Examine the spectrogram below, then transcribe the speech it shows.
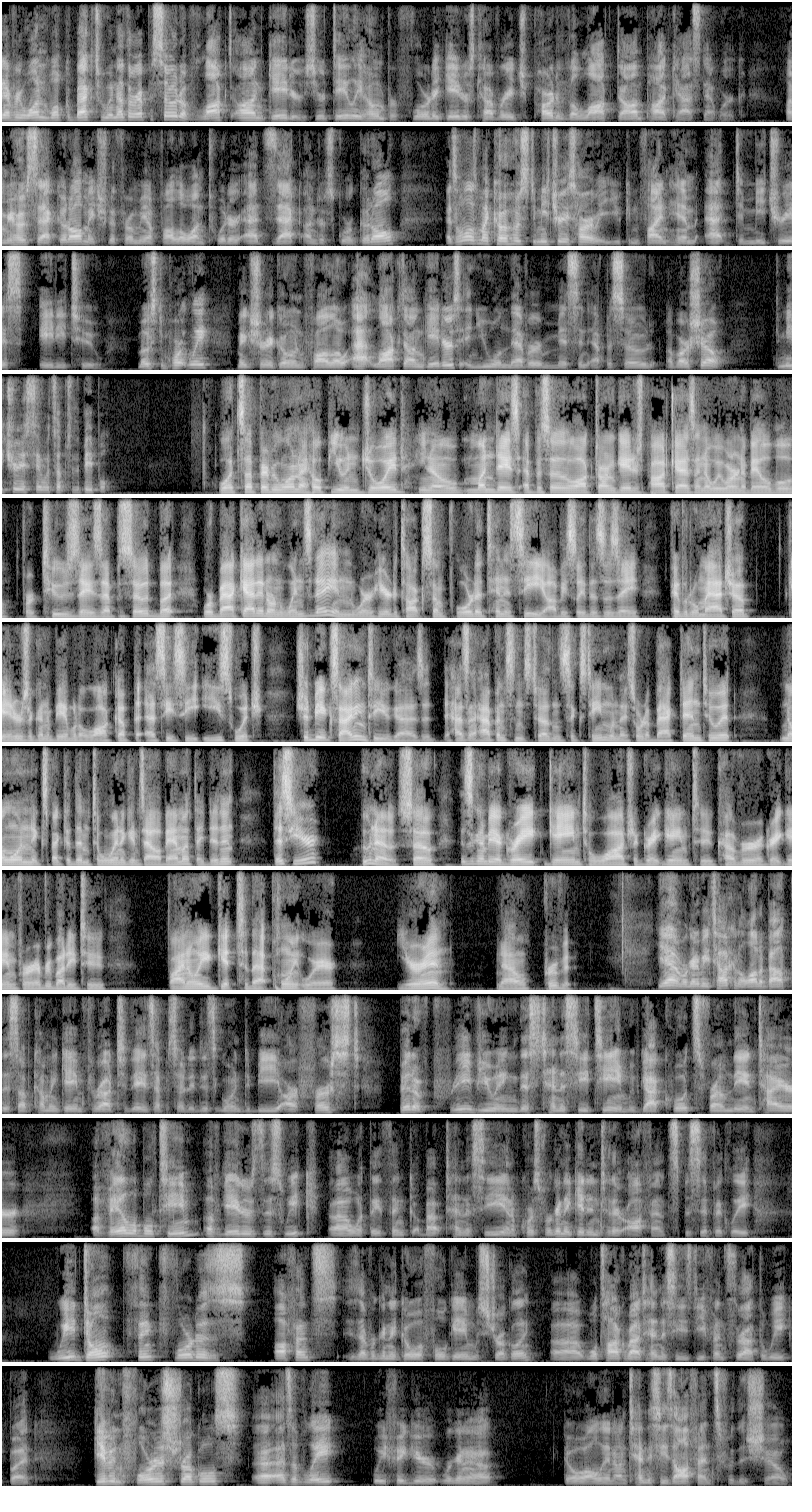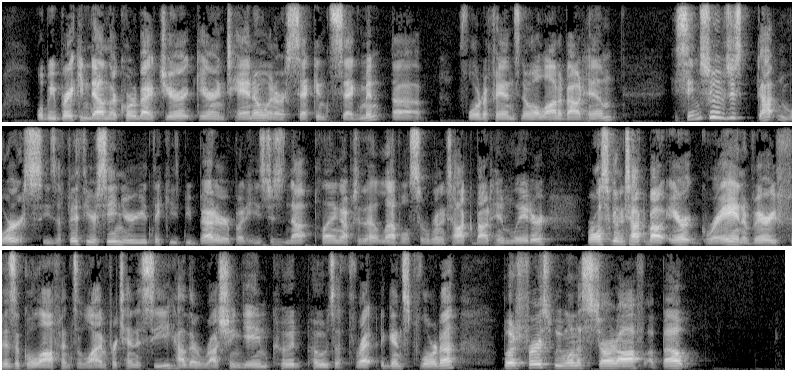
right, everyone. Welcome back to another episode of Locked On Gators, your daily home for Florida Gators coverage, part of the Locked On Podcast Network. I'm your host, Zach Goodall. Make sure to throw me a follow on Twitter at Zach underscore Goodall, as well as my co host, Demetrius Harvey. You can find him at Demetrius82. Most importantly, make sure to go and follow at Locked On Gators, and you will never miss an episode of our show. Demetrius, say what's up to the people. What's up, everyone? I hope you enjoyed, you know, Monday's episode of the Locked On Gators podcast. I know we weren't available for Tuesday's episode, but we're back at it on Wednesday, and we're here to talk some Florida Tennessee. Obviously, this is a pivotal matchup. Gators are going to be able to lock up the SEC East, which should be exciting to you guys. It hasn't happened since 2016 when they sort of backed into it. No one expected them to win against Alabama. They didn't. This year, who knows? So this is going to be a great game to watch, a great game to cover, a great game for everybody to finally get to that point where you're in. Now prove it. Yeah, we're going to be talking a lot about this upcoming game throughout today's episode. It is going to be our first bit of previewing this Tennessee team. We've got quotes from the entire available team of Gators this week, uh, what they think about Tennessee, and of course, we're going to get into their offense specifically we don't think Florida's offense is ever going to go a full game with struggling. Uh, we'll talk about Tennessee's defense throughout the week, but given Florida's struggles uh, as of late, we figure we're going to go all in on Tennessee's offense for this show. We'll be breaking down their quarterback, Jarrett Guarantano, in our second segment. Uh, Florida fans know a lot about him. He seems to have just gotten worse. He's a fifth year senior. You'd think he'd be better, but he's just not playing up to that level. So we're going to talk about him later. We're also going to talk about Eric Gray and a very physical offensive line for Tennessee, how their rushing game could pose a threat against Florida. But first, we want to start off about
